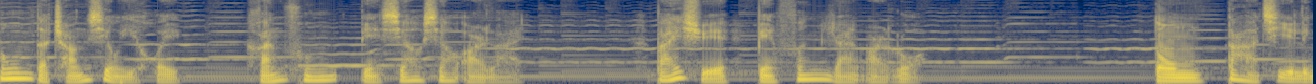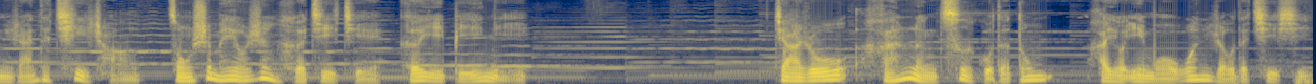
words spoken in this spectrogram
冬的长袖一挥，寒风便萧萧而来，白雪便纷然而落。冬大气凛然的气场，总是没有任何季节可以比拟。假如寒冷刺骨的冬还有一抹温柔的气息，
